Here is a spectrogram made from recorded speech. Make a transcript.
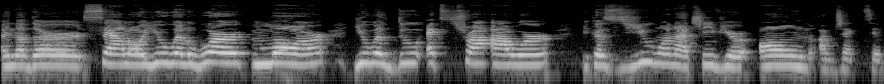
another cell or you will work more, you will do extra hour because you want to achieve your own objective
